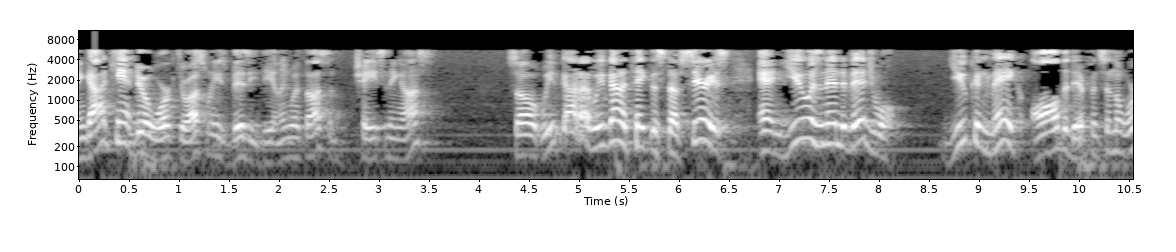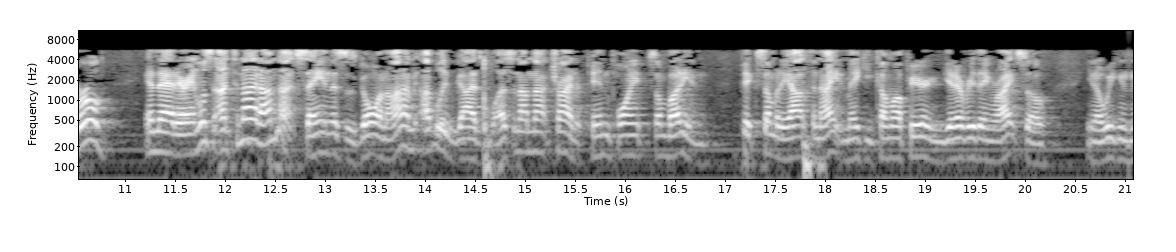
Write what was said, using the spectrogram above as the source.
And God can't do a work through us when He's busy dealing with us and chastening us. So we've got to we've got to take this stuff serious. And you as an individual, you can make all the difference in the world in that area. And listen, tonight I'm not saying this is going on. I, mean, I believe God's blessing. I'm not trying to pinpoint somebody and pick somebody out tonight and make you come up here and get everything right. So, you know, we can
